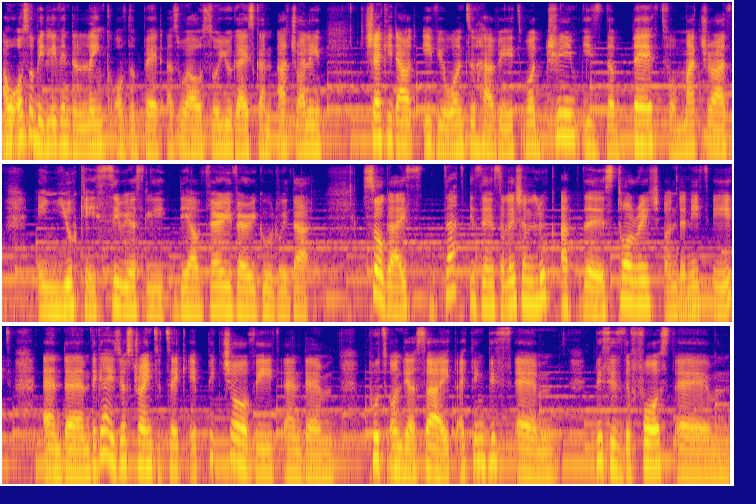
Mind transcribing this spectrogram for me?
I will also be leaving the link of the bed as well so you guys can actually check it out if you want to have it. But dream is the best for mattress in uk seriously they are very very good with that so guys that is the installation. Look at the storage underneath it. And um, the guy is just trying to take a picture of it and um, put on their site. I think this um, this is the first um,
